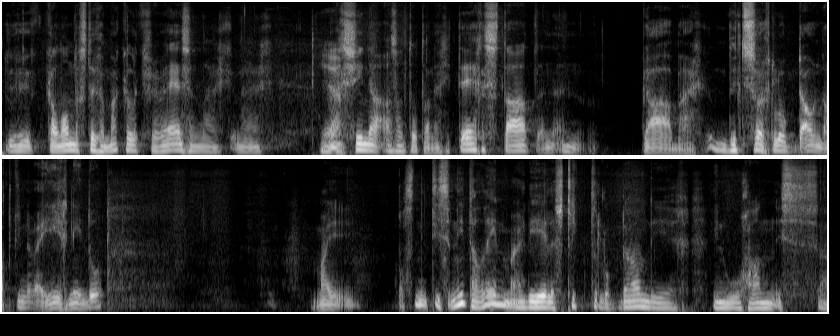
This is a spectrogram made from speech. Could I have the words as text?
je kan anders te gemakkelijk verwijzen naar, naar, ja. naar China als een totalitaire staat. En, en ja, maar dit soort lockdown, dat kunnen wij hier niet doen. Maar was niet, het is niet alleen maar die hele strikte lockdown die er in Wuhan is, uh,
